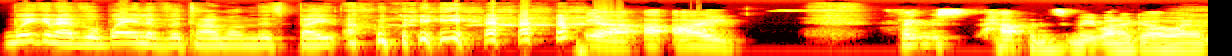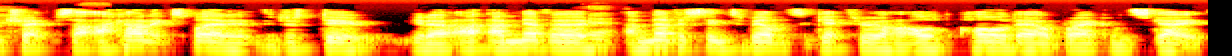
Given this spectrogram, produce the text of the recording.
we're gonna have a whale of a time on this boat, aren't we? yeah. I, I things happen to me when I go away on trips. I, I can't explain it; they just do. You know, I, I never, Yeah. I never seem to be able to get through a whole holiday or break unscathed.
